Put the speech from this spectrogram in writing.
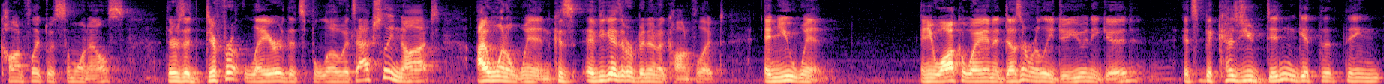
conflict with someone else, there's a different layer that's below. It's actually not I want to win because have you guys ever been in a conflict and you win? and you walk away and it doesn't really do you any good, it's because you didn't get the thing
